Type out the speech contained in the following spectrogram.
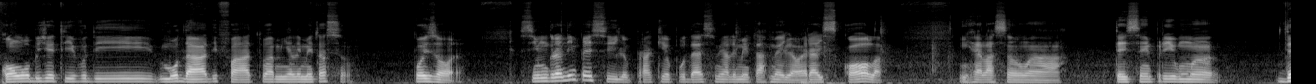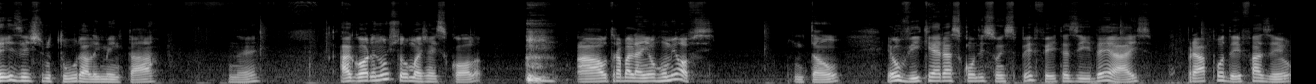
Com o objetivo de mudar de fato a minha alimentação. Pois ora, se um grande empecilho para que eu pudesse me alimentar melhor era a escola, em relação a ter sempre uma desestrutura alimentar, né? Agora eu não estou mais na escola ao trabalhar em home office. Então, eu vi que eram as condições perfeitas e ideais para poder fazer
